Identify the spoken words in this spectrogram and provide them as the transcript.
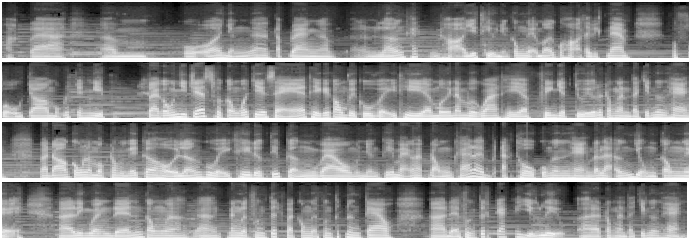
hoặc là um, của những ờ, tập đoàn ờ, lớn khác họ giới thiệu những công nghệ mới của họ tại Việt Nam phục vụ cho mục đích doanh nghiệp và cũng như Jess vừa công có chia sẻ thì cái công việc của Vĩ thì à, 10 năm vừa qua thì à, phiên dịch chủ yếu đó trong ngành tài chính ngân hàng. Và đó cũng là một trong những cái cơ hội lớn của Vĩ khi được tiếp cận vào những cái mảng hoạt động khá là đặc thù của ngân hàng đó là ứng dụng công nghệ à, liên quan đến công à, à, năng lực phân tích và công nghệ phân tích nâng cao à, để phân tích các cái dữ liệu à, trong ngành tài chính ngân hàng.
